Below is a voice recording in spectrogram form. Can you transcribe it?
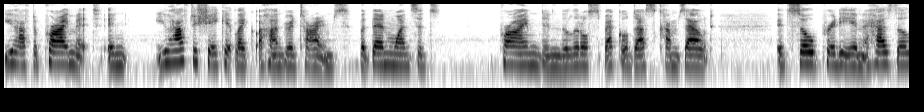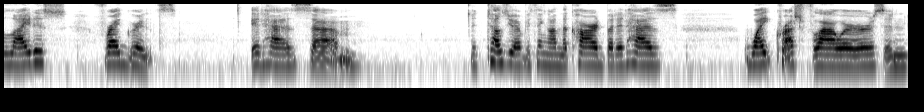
you have to prime it. And you have to shake it like a hundred times. But then once it's primed and the little speckle dust comes out, it's so pretty and it has the lightest fragrance. It has, um, it tells you everything on the card, but it has white crushed flowers and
